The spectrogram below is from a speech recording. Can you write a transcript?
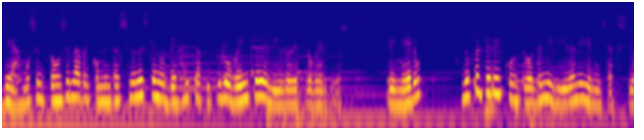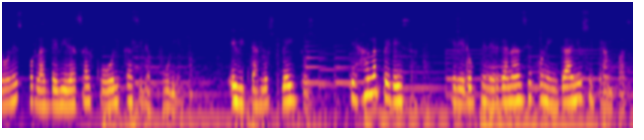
Veamos entonces las recomendaciones que nos deja el capítulo 20 del libro de Proverbios. Primero, no perder el control de mi vida ni de mis acciones por las bebidas alcohólicas y la furia evitar los pleitos, dejar la pereza, querer obtener ganancias con engaños y trampas,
